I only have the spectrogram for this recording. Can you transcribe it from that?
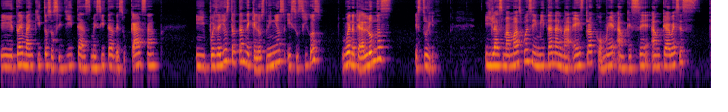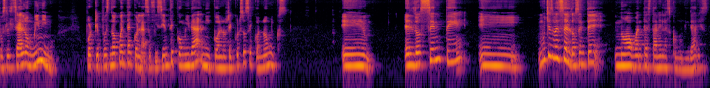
eh, traen banquitos o sillitas, mesitas de su casa. Y pues ellos tratan de que los niños y sus hijos, bueno, que alumnos estudien. Y las mamás pues invitan al maestro a comer, aunque, sea, aunque a veces pues sea lo mínimo, porque pues no cuentan con la suficiente comida ni con los recursos económicos. Eh, el docente y muchas veces el docente no aguanta estar en las comunidades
